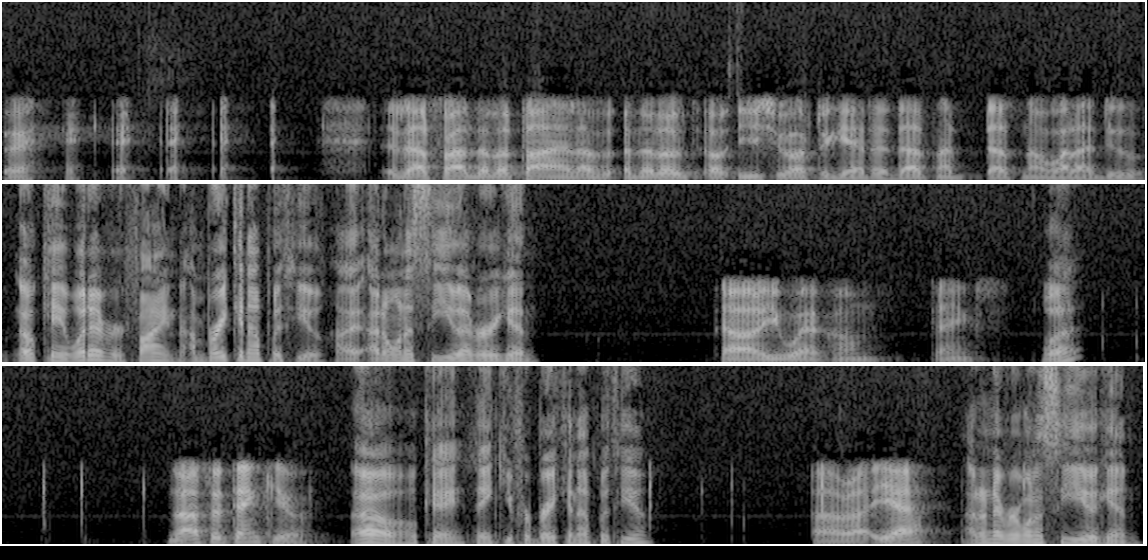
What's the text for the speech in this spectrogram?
That's for another time, another uh, issue altogether. That's not that's not what I do. Okay, whatever. Fine. I'm breaking up with you. I, I don't want to see you ever again. Uh, you're welcome. Thanks. What? No, I said thank you. Oh, okay. Thank you for breaking up with you. All right. Yeah. I don't ever want to see you again.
